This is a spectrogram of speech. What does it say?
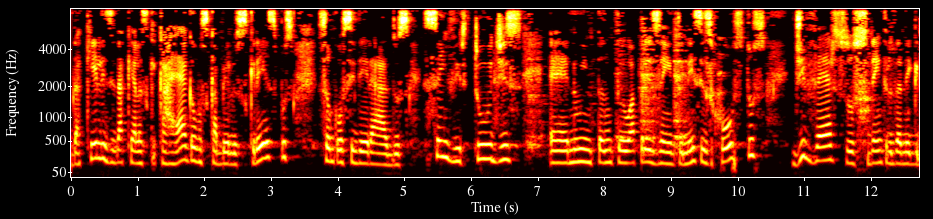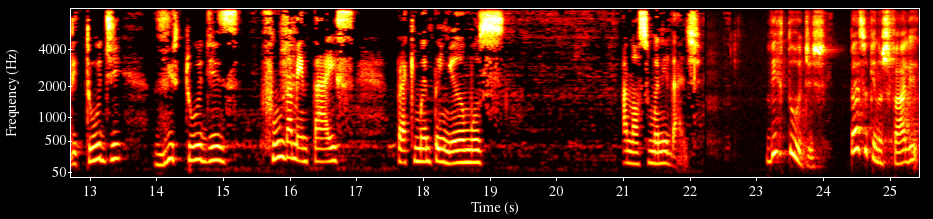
daqueles e daquelas que carregam os cabelos crespos, são considerados sem virtudes, é, no entanto eu apresento nesses rostos diversos dentro da negritude, virtudes fundamentais para que mantenhamos a nossa humanidade. Virtudes. Peço que nos fale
